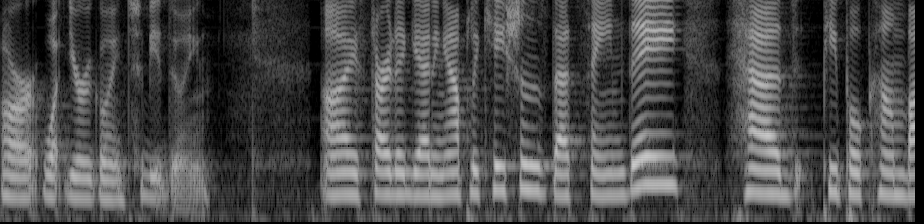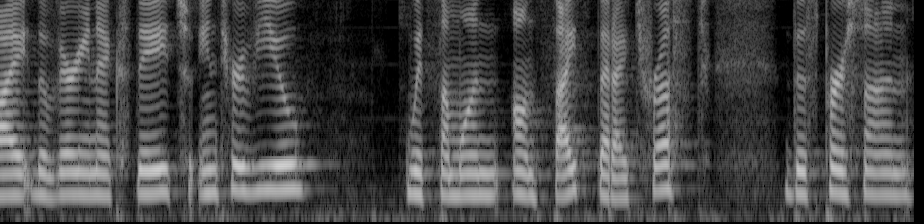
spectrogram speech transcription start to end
are what you're going to be doing. I started getting applications that same day, had people come by the very next day to interview with someone on site that I trust. This person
